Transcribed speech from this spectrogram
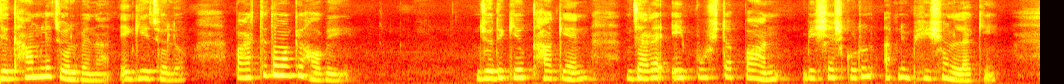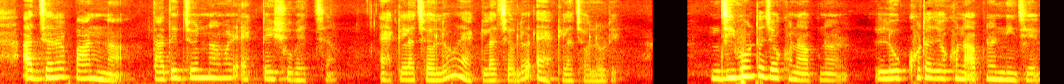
যে থামলে চলবে না, এগিয়ে চলো, পারতে তোমাকে হবেই। যদি কেউ থাকেন যারা এই পুষটা পান, বিশ্বাস করুন আপনি ভীষণ লাকি আর যারা পান না তাদের জন্য আমার একটাই শুভেচ্ছা। একলা চলো একলা চলো একলা চলো রে। জীবনটা যখন আপনার, লক্ষ্যটা যখন আপনার নিজের,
